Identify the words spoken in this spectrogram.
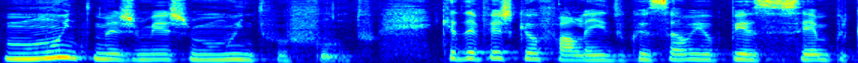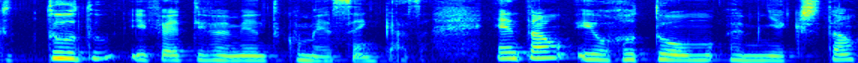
muito, mas mesmo muito a fundo. Cada vez que eu falo em educação, eu penso sempre que tudo efetivamente começa em casa. Então eu retomo a minha questão:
